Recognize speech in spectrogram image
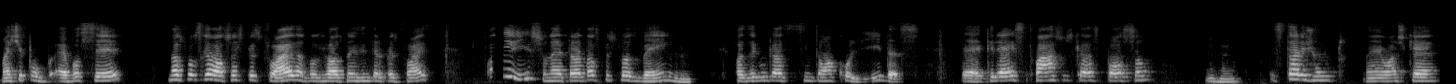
mas tipo é você nas suas relações pessoais, nas suas relações interpessoais, fazer isso, né? Tratar as pessoas bem, fazer com que elas se sintam acolhidas, é, criar espaços que elas possam uhum. estar junto, né? Eu acho que é,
